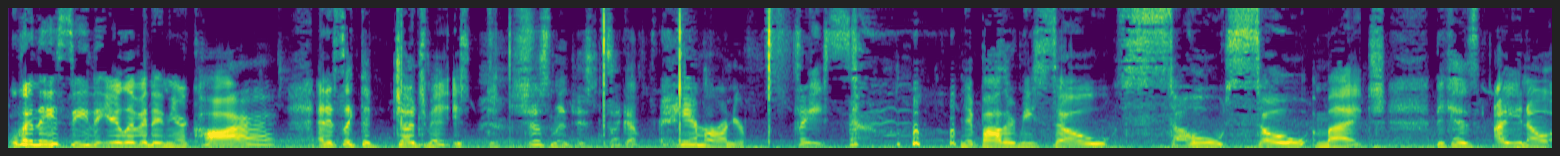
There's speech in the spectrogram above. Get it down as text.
when they see that you're living in your car and it's like the judgment is the judgment is like a hammer on your face it bothered me so, so, so much because I, you know,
